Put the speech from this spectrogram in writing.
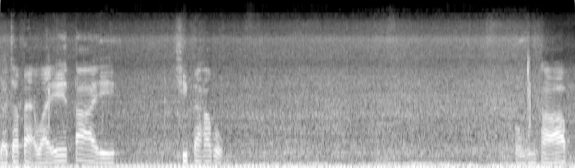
เดี๋ยวจะแปะไว้ใต้คลิปนะครับผม ขอบคุณครับ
